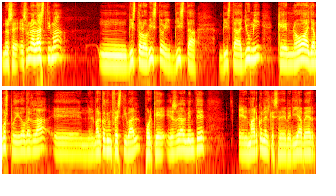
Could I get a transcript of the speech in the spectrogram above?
No sé, es una lástima, mmm, visto lo visto y vista, vista a Yumi, que no hayamos podido verla en el marco de un festival, porque es realmente el marco en el que se debería ver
